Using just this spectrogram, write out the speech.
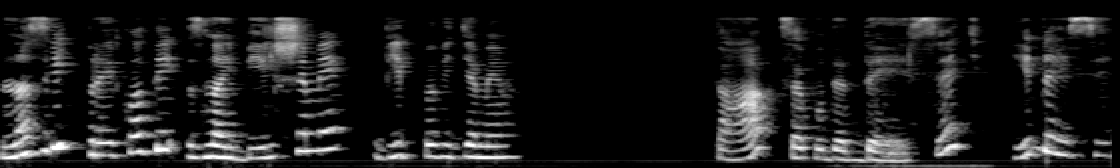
Назвіть приклади з найбільшими відповідями. Так, це буде 10 і 10.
